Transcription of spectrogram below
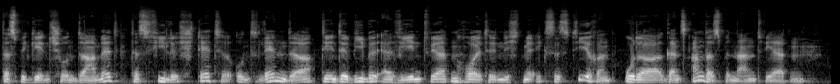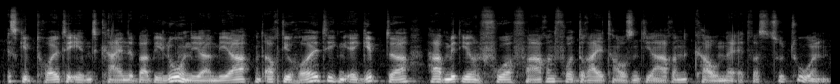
Das beginnt schon damit, dass viele Städte und Länder, die in der Bibel erwähnt werden, heute nicht mehr existieren oder ganz anders benannt werden. Es gibt heute eben keine Babylonier mehr und auch die heutigen Ägypter haben mit ihren Vorfahren vor 3000 Jahren kaum mehr etwas zu tun.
